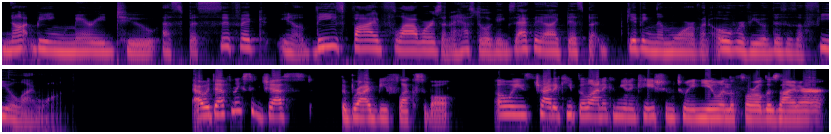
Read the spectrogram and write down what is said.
not being married to a specific, you know, these five flowers and it has to look exactly like this, but giving them more of an overview of this is a feel I want. I would definitely suggest the bride be flexible. Always try to keep the line of communication between you and the floral designer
